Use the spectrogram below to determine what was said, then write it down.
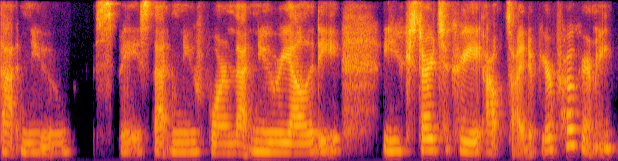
that new space, that new form, that new reality. You start to create outside of your programming.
